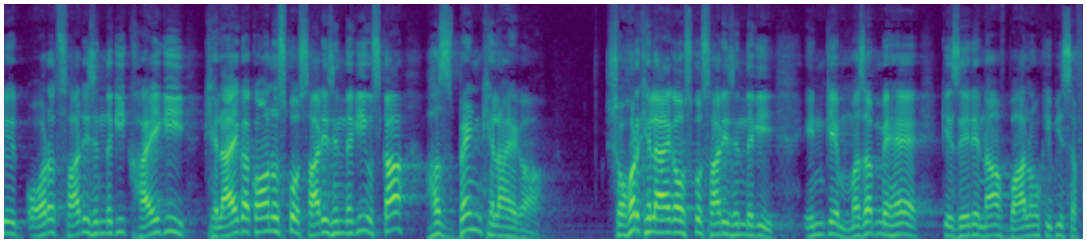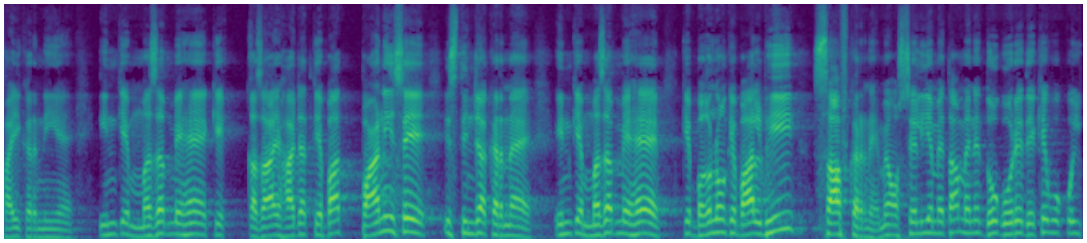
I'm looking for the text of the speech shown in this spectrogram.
کہ عورت ساری زندگی کھائے گی کھلائے گا کون اس کو ساری زندگی اس کا ہسبینڈ کھلائے گا شوہر کھلائے گا اس کو ساری زندگی ان کے مذہب میں ہے کہ زیر ناف بالوں کی بھی صفائی کرنی ہے ان کے مذہب میں ہے کہ قضائے حاجت کے بعد پانی سے استنجا کرنا ہے ان کے مذہب میں ہے کہ بغلوں کے بال بھی صاف کرنے میں آسٹریلیا میں تھا میں نے دو گورے دیکھے وہ کوئی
